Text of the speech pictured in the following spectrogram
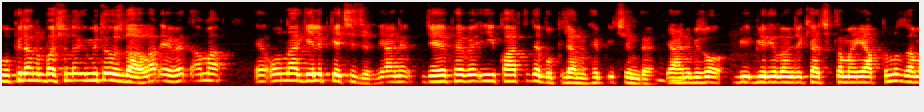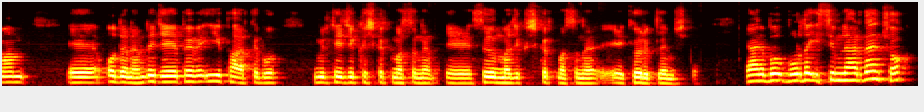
bu planın başında Ümit Özdağ var evet ama e, onlar gelip geçici. Yani CHP ve İyi Parti de bu planın hep içinde. Yani biz o bir, bir yıl önceki açıklamayı yaptığımız zaman e, o dönemde CHP ve İyi Parti bu mülteci kışkırtmasını, e, sığınmacı kışkırtmasını e, körüklemişti. Yani bu burada isimlerden çok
